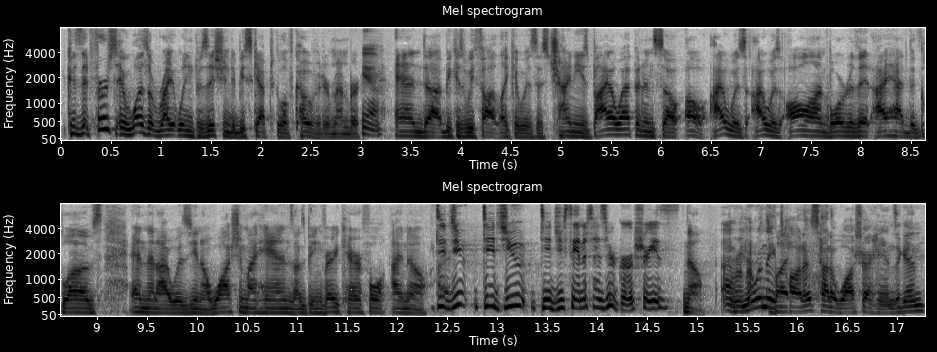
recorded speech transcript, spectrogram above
because at first it was a right-wing position to be skeptical of COVID. Remember? Yeah. And uh, because we thought like it was this Chinese bioweapon, and so oh, I was I was all on board with it. I had the gloves, and then I was you know washing my hands. I was being very careful. I know. Did you did you did you sanitize your groceries? No. Remember when they But- taught us how to wash our hands again?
